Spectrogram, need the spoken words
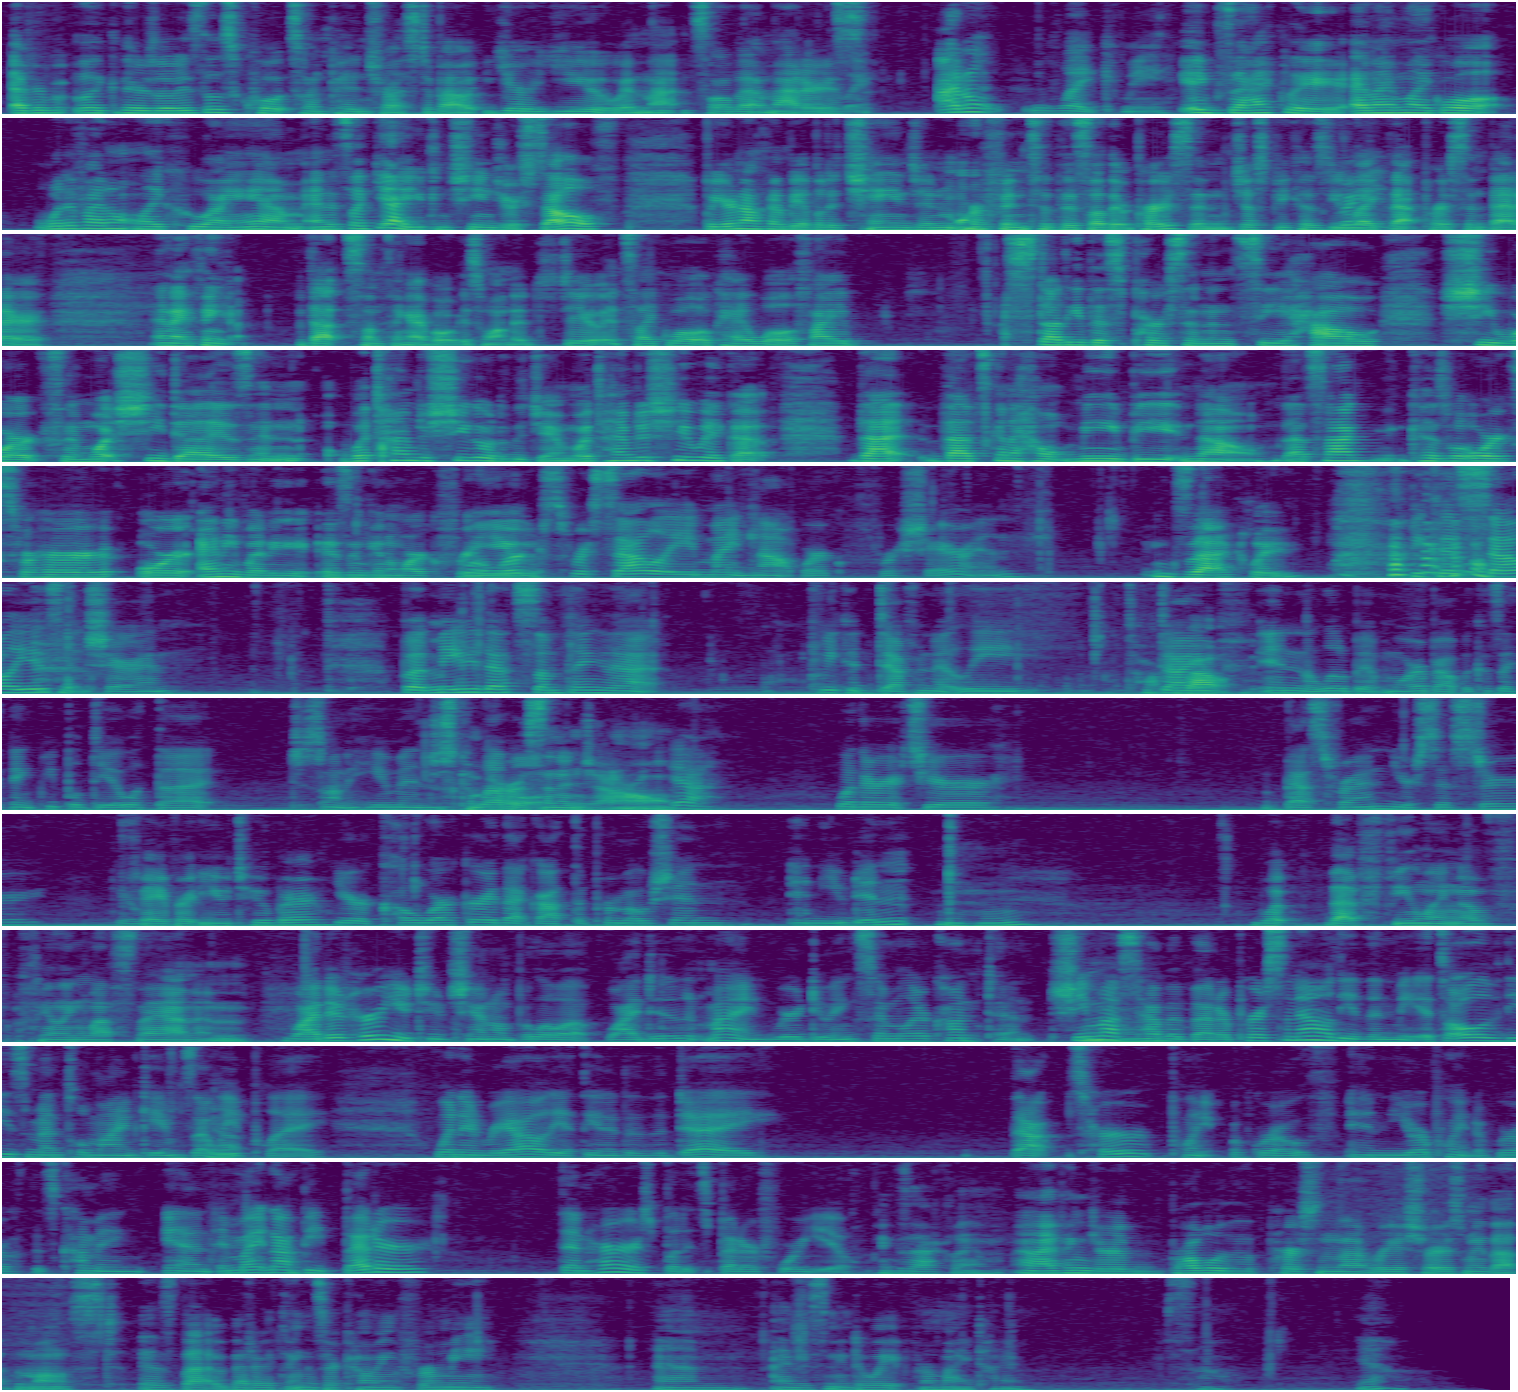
every like there's always those quotes on Pinterest about you're you and that's all that matters. Like, I don't like me. Exactly. And I'm like, well, what if I don't like who I am? And it's like, yeah, you can change yourself, but you're not going to be able to change and morph into this other person just because you Right. like that person better. And I think that's something I've always wanted to do. It's like, well, okay, well, if I study this person and see how she works and what she does and what time does she go to the gym? What time does she wake up? That that's going to help me be no that's not because what works for her or anybody isn't going to work for What you. what works for Sally might not work for Sharon. Exactly. Because Sally isn't Sharon. But maybe that's something that we could definitely talk dive about. in a little bit more about because I think people deal with that just on a human just comparison level. in general. Yeah. Whether it's your best friend, your sister, your favorite youtuber your coworker that got the promotion and you didn't. Mm-hmm. what that feeling of feeling less than and Why did her YouTube channel blow up? Why didn't mine? We're doing similar content. She must mm-hmm. have a better personality than me. It's all of these mental mind games that we play. When in reality, at the end of the day, that's her point of growth, and your point of growth is coming. And it might not be better than hers, but it's better for you. exactly. And i think you're probably the person that reassures me that the most is that better things are coming for me. And i just need to wait for my time. So yeah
